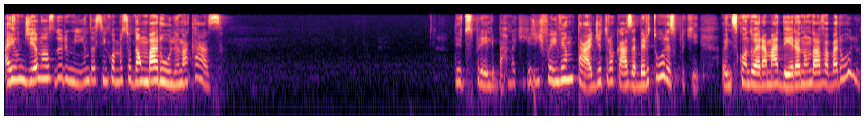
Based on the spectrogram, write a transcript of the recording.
Aí um dia nós dormindo, assim, começou a dar um barulho na casa. Eu disse para ele, mas o que a gente foi inventar de trocar as aberturas? Porque antes, quando era madeira, não dava barulho.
